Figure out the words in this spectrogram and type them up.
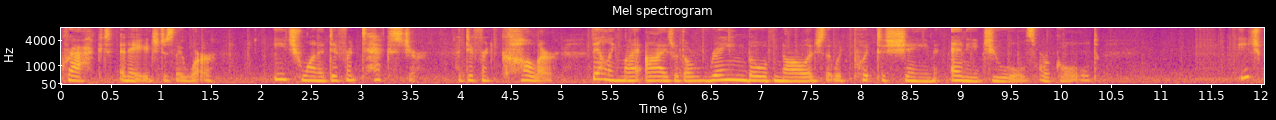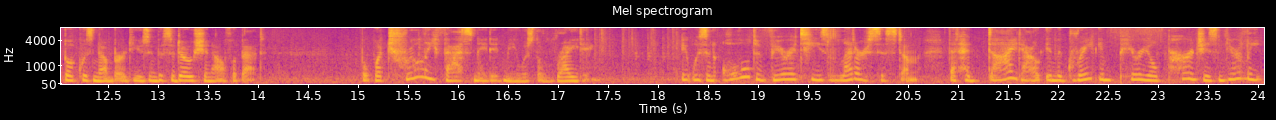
cracked and aged as they were, each one a different texture, a different color, filling my eyes with a rainbow of knowledge that would put to shame any jewels or gold. Each book was numbered using the Sudosian alphabet. But what truly fascinated me was the writing. It was an old Verites letter system that had died out in the Great Imperial Purges nearly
